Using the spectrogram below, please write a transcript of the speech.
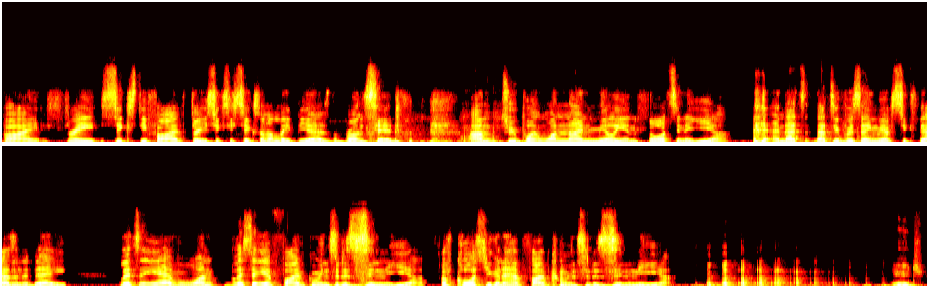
by 365, 366 on a leap year as LeBron said. um 2.19 million thoughts in a year. and that's that's if we're saying we have 6000 a day let's say you have one let's say you have five coincidences in a year of course you're going to have five coincidences in a year huge.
